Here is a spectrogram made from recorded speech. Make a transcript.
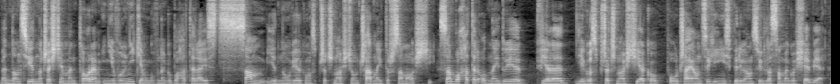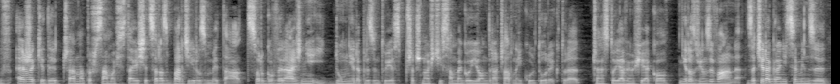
Będący jednocześnie mentorem i niewolnikiem głównego bohatera jest sam jedną wielką sprzecznością czarnej tożsamości. Sam bohater odnajduje wiele jego sprzeczności jako pouczających i inspirujących dla samego siebie. W erze, kiedy czarna tożsamość staje się coraz bardziej rozmyta, Sorgo wyraźnie i dumnie reprezentuje sprzeczności samego jądra czarnej kultury, które często jawią się jako nierozwiązywalne. Zaciera granice między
